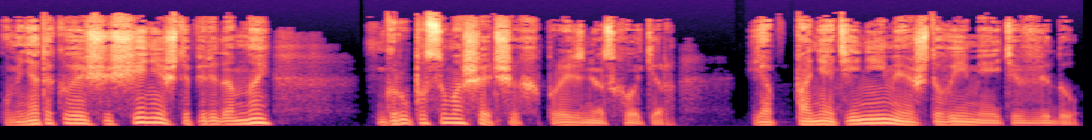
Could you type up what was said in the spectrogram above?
У меня такое ощущение, что передо мной группа сумасшедших, произнес Хокер. Я понятия не имею, что вы имеете в виду.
